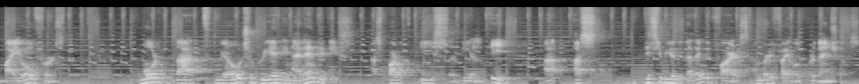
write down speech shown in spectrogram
buy offers. More that, we are also creating identities as part of this DLT uh, as distributed identifiers and verifiable credentials.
